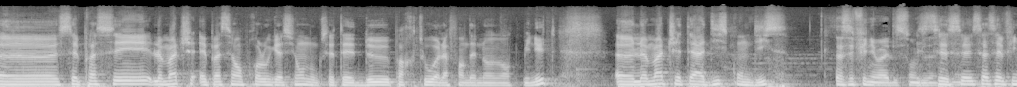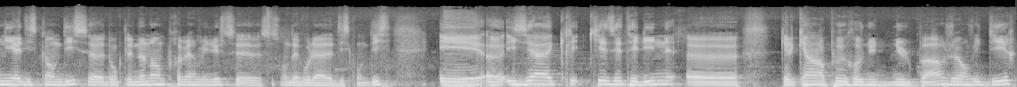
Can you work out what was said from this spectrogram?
Euh, c'est passé, le match est passé en prolongation, donc c'était deux partout à la fin des 90 minutes. Le match était à 10 contre 10. Ça c'est fini, ouais, sont C'est- c'est- ça s'est fini à 10 contre 10, euh, donc les 90 premières minutes se, se sont déroulées à 10 contre 10. Et euh, Isia Kiesetelin, euh, quelqu'un un peu revenu de nulle part, j'ai envie de dire,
